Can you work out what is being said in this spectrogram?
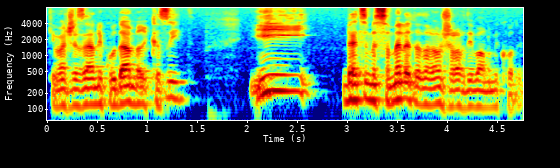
כיוון שזו הנקודה המרכזית, היא בעצם מסמלת את הרעיון שעליו דיברנו מקודם.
